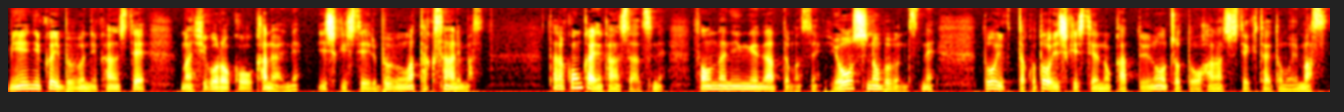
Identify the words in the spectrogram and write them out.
見えにくい部分に関して、まあ、日頃こうかなりね意識している部分はたくさんあります。ただ今回に関してはですね、そんな人間であってもですね、容姿の部分ですね、どういったことを意識しているのかっていうのをちょっとお話ししていきたいと思います。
